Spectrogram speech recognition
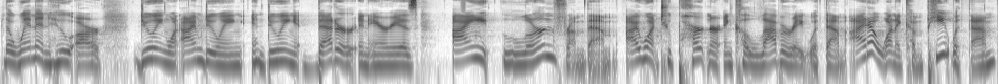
the women who are doing what I'm doing and doing it better in areas I learn from them. I want to partner and collaborate with them. I don't want to compete with them.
